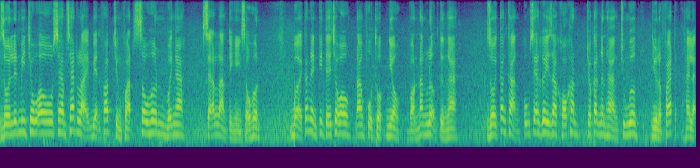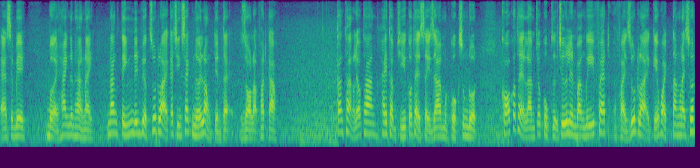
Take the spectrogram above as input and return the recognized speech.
rồi Liên minh châu Âu xem xét lại biện pháp trừng phạt sâu hơn với Nga sẽ làm tình hình xấu hơn. Bởi các nền kinh tế châu Âu đang phụ thuộc nhiều vào năng lượng từ Nga. Rồi căng thẳng cũng sẽ gây ra khó khăn cho các ngân hàng trung ương như là Fed hay là ECB, bởi hai ngân hàng này đang tính đến việc rút lại các chính sách nới lỏng tiền tệ do lạm phát cao. Căng thẳng leo thang hay thậm chí có thể xảy ra một cuộc xung đột khó có thể làm cho Cục Dự trữ Liên bang Mỹ Fed phải rút lại kế hoạch tăng lãi suất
